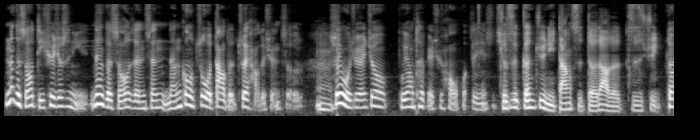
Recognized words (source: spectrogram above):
那个时候的确就是你那个时候人生能够做到的最好的选择了。嗯，所以我觉得就不用特别去后悔这件事情。就是根据你当时得到的资讯，对，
